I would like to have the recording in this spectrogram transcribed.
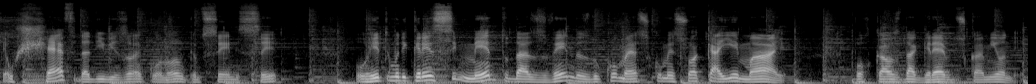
que é o chefe da divisão econômica do CNC, o ritmo de crescimento das vendas do comércio começou a cair em maio, por causa da greve dos caminhoneiros.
